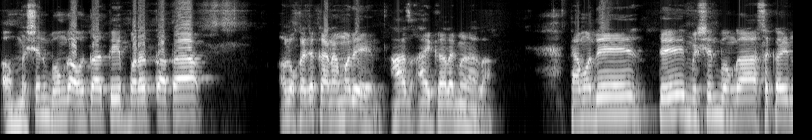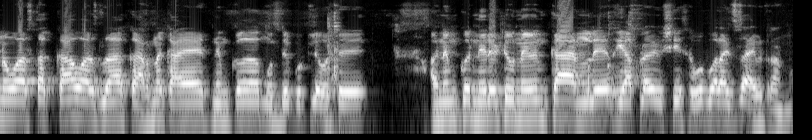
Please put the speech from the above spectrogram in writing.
मिशन भोंगा होता ते परत आता लोकांच्या कानामध्ये आज ऐकायला मिळाला. त्यामध्ये ते मिशन भोंगा सकाळी नऊ वाजता का वाजला कारण काय आहेत नेमकं मुद्दे कुठले होते आणि नेमकं नेरेटिव्ह नवीन काय आणले हे आपल्याविषयी सर्व बोलायचं आहे मित्रांनो.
